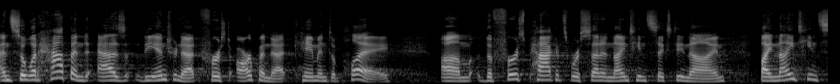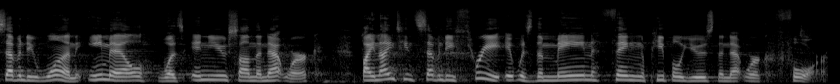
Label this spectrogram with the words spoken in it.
And so what happened as the internet, first ARPANET, came into play, um, the first packets were sent in 1969. By 1971, email was in use on the network. By 1973, it was the main thing people used the network for.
